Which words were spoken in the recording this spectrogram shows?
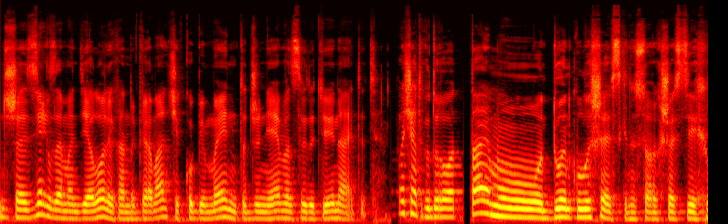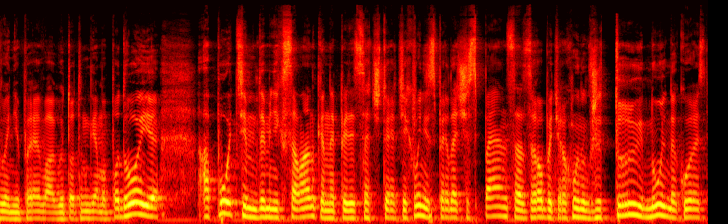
Джазір, Зіргза, Мандіало, Олександр Гарначі, Кобі Мейн та Джоні Еванс видають у Юнайтед. Початку другого тайму Дуен Кулишевський на 46-й хвилині перевагу Тоттенгема подвоює, а потім Домінік Саланка на 54-й хвилині з передачі Спенса зробить рахунок вже 3-0 на користь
